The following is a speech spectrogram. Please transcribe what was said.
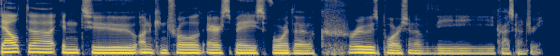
delta into uncontrolled airspace for the cruise portion of the cross country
